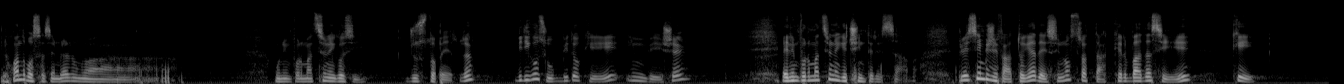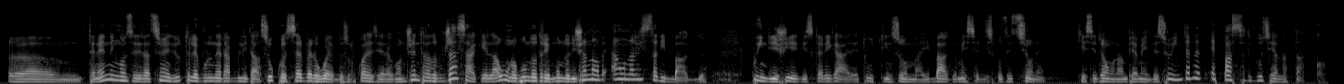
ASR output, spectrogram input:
Per quanto possa sembrare un'informazione così, giusto per, vi dico subito che invece è l'informazione che ci interessava. Per il semplice fatto che adesso il nostro attacker va da sé che Uh, tenendo in considerazione tutte le vulnerabilità su quel server web sul quale si era concentrato, già sa che la 1.3.19 ha una lista di bug, quindi decide di scaricare tutti insomma, i bug messi a disposizione che si trovano ampiamente su internet e passa così all'attacco.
